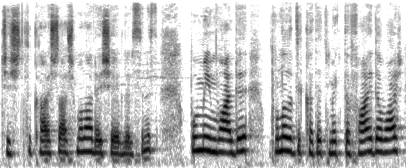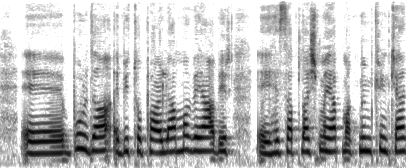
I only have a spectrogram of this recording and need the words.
çeşitli karşılaşmalar yaşayabilirsiniz. Bu minvalde buna da dikkat etmekte fayda var. Ee, burada bir toparlanma veya bir e, hesaplaşma yapmak mümkünken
